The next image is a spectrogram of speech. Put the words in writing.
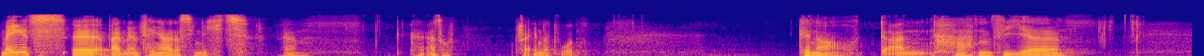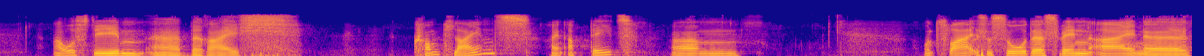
Mails äh, beim Empfänger, dass sie nicht ähm, also verändert wurden. Genau, dann haben wir aus dem äh, Bereich Compliance ein Update. Ähm, und zwar ist es so, dass wenn eine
